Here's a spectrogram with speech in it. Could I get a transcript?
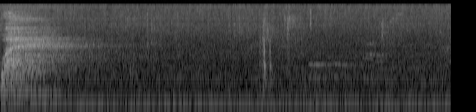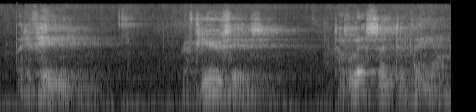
way. But if he refuses to listen to them,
